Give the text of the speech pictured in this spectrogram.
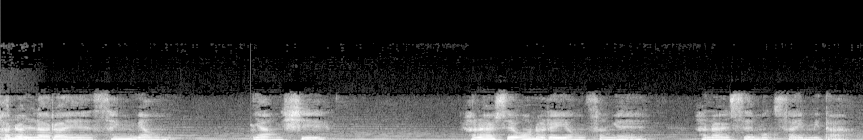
하늘나라의 생명, 양식, 하늘새 오늘의 영성의 하늘새 목사입니다.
